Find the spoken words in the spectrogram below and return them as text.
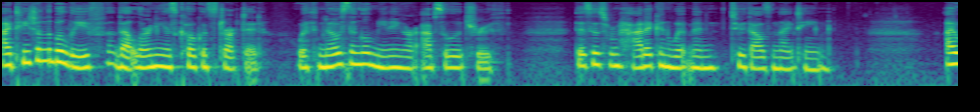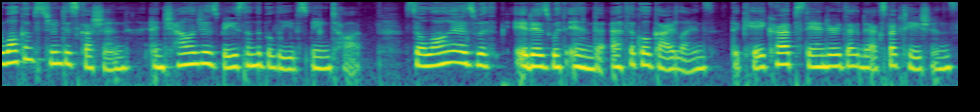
I teach on the belief that learning is co constructed, with no single meaning or absolute truth. This is from Haddock and Whitman, 2019. I welcome student discussion and challenges based on the beliefs being taught, so long as it is within the ethical guidelines, the CACREP standards and expectations,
